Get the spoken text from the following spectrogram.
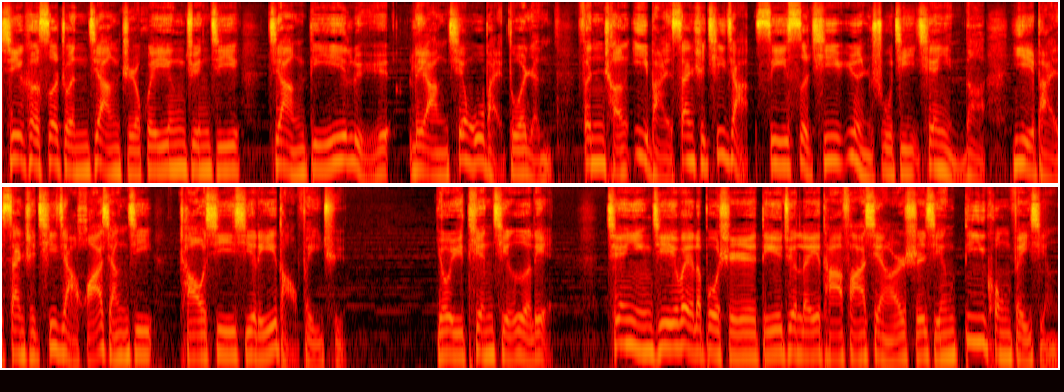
希克斯准将指挥英军机降第一旅两千五百多人，分成一百三十七架 C 四七运输机牵引的一百三十七架滑翔机朝西西里岛飞去。由于天气恶劣，牵引机为了不使敌军雷达发现而实行低空飞行。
